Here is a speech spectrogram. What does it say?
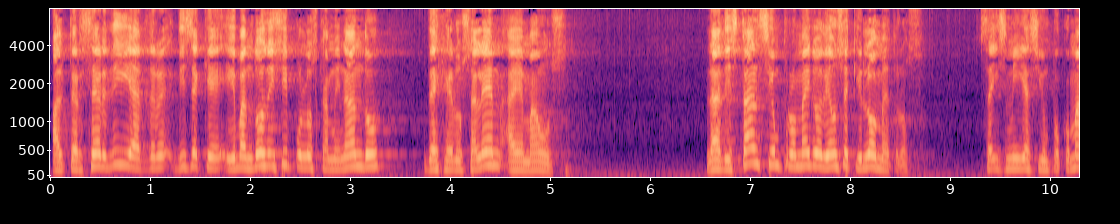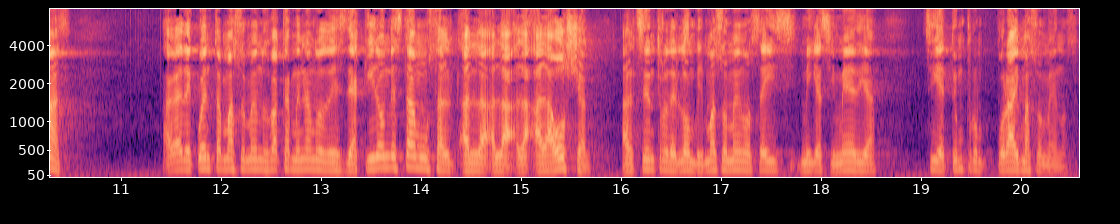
al tercer día dice que iban dos discípulos caminando de Jerusalén a Emaús. La distancia, un promedio de 11 kilómetros, 6 millas y un poco más. Haga de cuenta, más o menos, va caminando desde aquí donde estamos a, la, Ocean, al centro del Lombis, más o menos 6 millas y media, Siete, por ahí más o menos.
